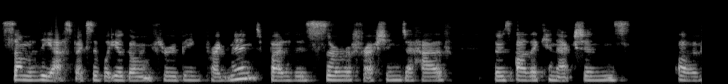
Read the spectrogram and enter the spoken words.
some of the aspects of what you're going through being pregnant. But it is so refreshing to have those other connections of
